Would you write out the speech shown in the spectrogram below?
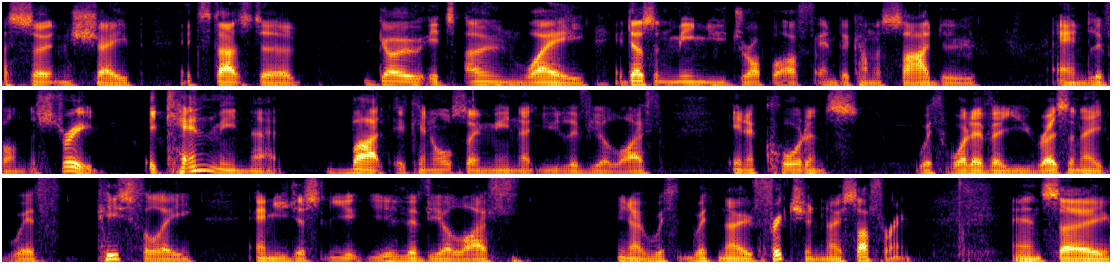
a certain shape. It starts to go its own way. It doesn't mean you drop off and become a sadhu and live on the street. It can mean that, but it can also mean that you live your life in accordance with whatever you resonate with peacefully, and you just you, you live your life, you know, with with no friction, no suffering. And so,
